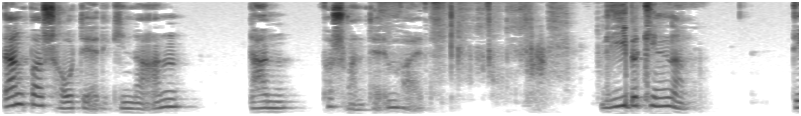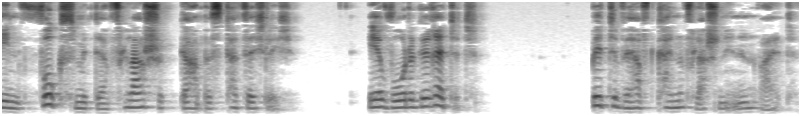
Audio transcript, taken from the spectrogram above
Dankbar schaute er die Kinder an, dann verschwand er im Wald. Liebe Kinder, den Fuchs mit der Flasche gab es tatsächlich. Er wurde gerettet. Bitte werft keine Flaschen in den Wald.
